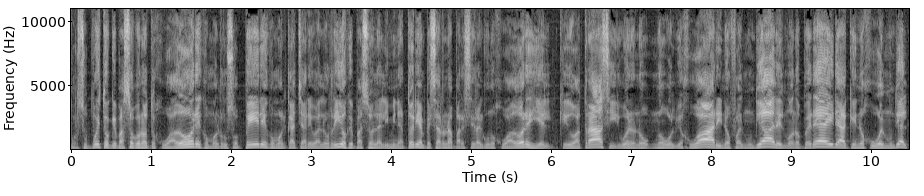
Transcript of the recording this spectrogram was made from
por supuesto que pasó con otros jugadores, como el ruso Pérez, como el Cacha Arevalo Ríos, que pasó en la eliminatoria, empezaron a aparecer algunos jugadores y él quedó atrás y bueno, no, no volvió a jugar y no fue al Mundial, el Mono Pereira, que no jugó el Mundial.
